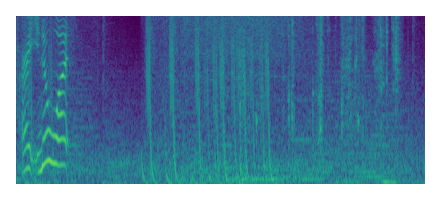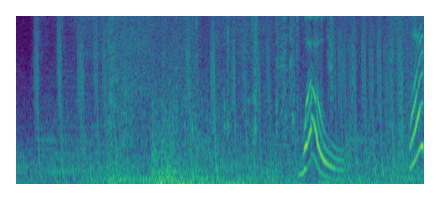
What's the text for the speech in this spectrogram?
Alright, you know what? Whoa! What?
